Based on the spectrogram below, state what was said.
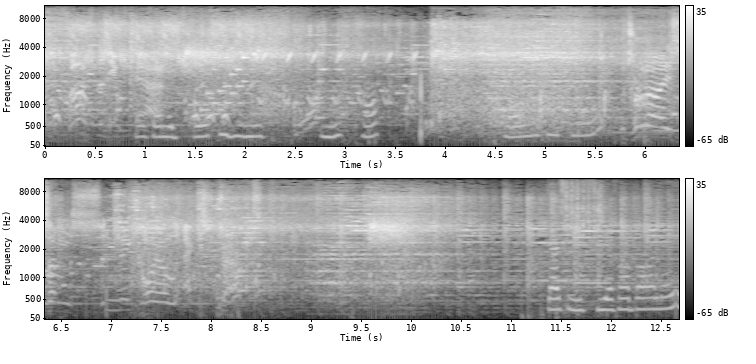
as fast as you Das ist can. eine Jessie, die nicht, nicht hat. Schau mich nicht schnell. Try some Da ist ein Vierer Barley.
